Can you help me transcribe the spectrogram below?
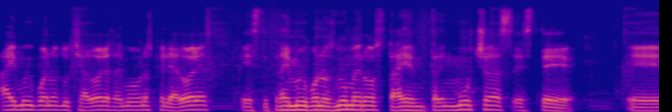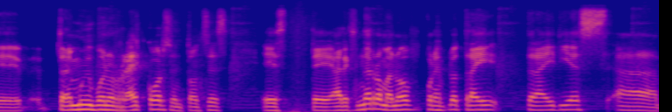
hay muy buenos luchadores, hay muy buenos peleadores, este, traen muy buenos números, traen, traen muchas, este, eh, traen muy buenos récords. Entonces, este, Alexander Romanov, por ejemplo, trae, trae 10 ah,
